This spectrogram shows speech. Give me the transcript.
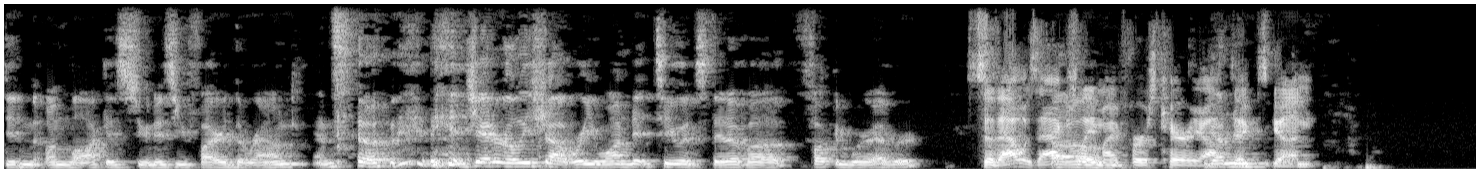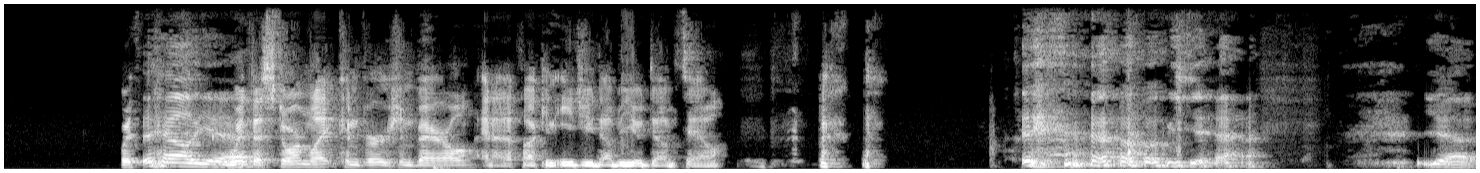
didn't unlock as soon as you fired the round, and so it generally shot where you wanted it to instead of uh, fucking wherever. so that was actually Um, my first carry optics gun. With Hell yeah! with a Storm Lake conversion barrel and a fucking EGW dovetail. oh yeah, yeah.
